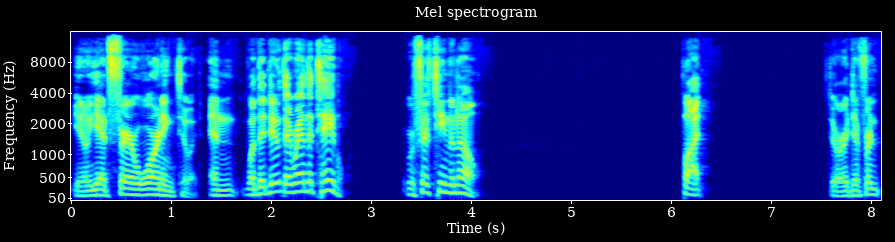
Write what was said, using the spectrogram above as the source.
you know, you had fair warning to it. And what they do, they ran the table. We're 15 to 0. But there are different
